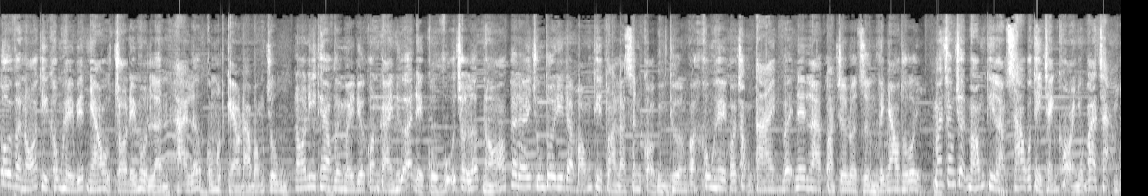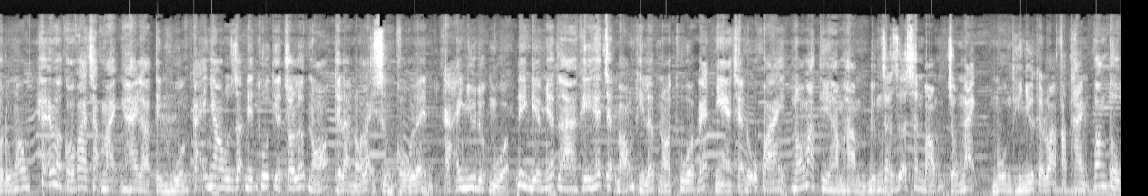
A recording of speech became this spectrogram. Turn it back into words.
tôi và nó thì không hề biết nhau, cho đến một lần, hai lớp có một kèo đá bóng chung. Nó đi theo với mấy đứa con gái nữa để cổ vũ cho lớp nó. Cái đấy, chúng tôi đi đá bóng thì toàn là sân cỏ bình thường và không hề có trọng tài, vậy nên là toàn chơi luật rừng với nhau thôi. Mà trong trận bóng thì làm sao có thể tránh khỏi những va chạm có đúng không? Hễ mà có va chạm mạnh hay là tình huống cãi nhau dẫn đến thua thiệt cho lớp nó, thế là nó lại sừng cổ lên, cãi như được mùa. Đỉnh điểm nhất là khi hết trận bóng thì lớp nó thua bét nhè trái đỗ khoai. Nó mặt thì hầm hầm, đứng ra giữa sân bóng, chống lạnh, mồm thì như cái loa phát thanh. Văng tục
